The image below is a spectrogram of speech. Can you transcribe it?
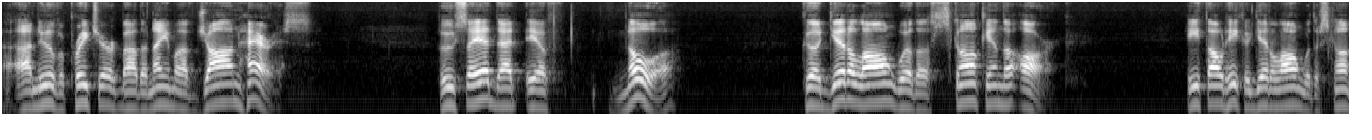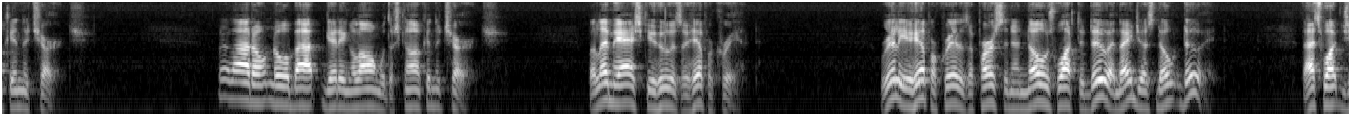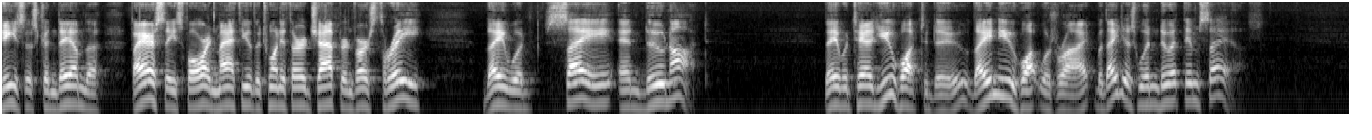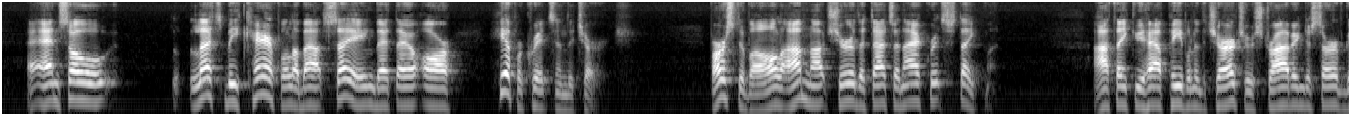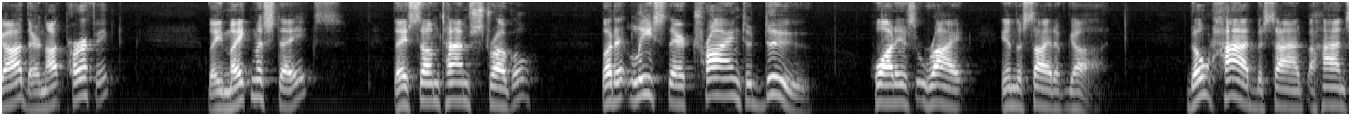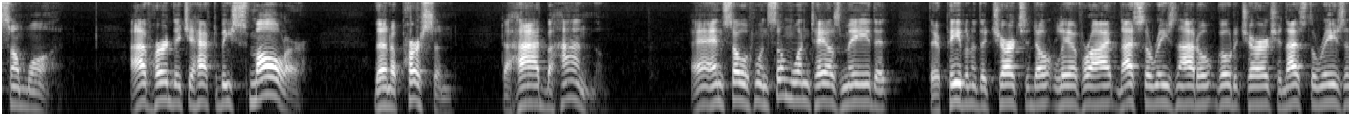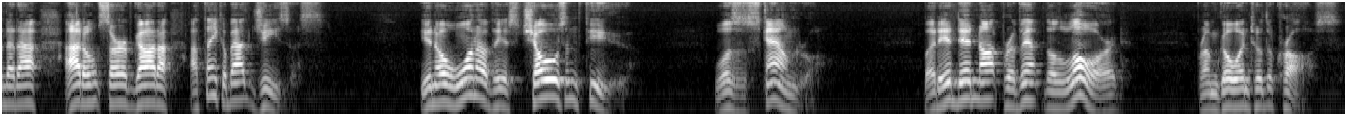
I knew of a preacher by the name of John Harris who said that if Noah could get along with a skunk in the ark, he thought he could get along with a skunk in the church. Well, I don't know about getting along with a skunk in the church. But let me ask you who is a hypocrite? Really, a hypocrite is a person who knows what to do and they just don't do it. That's what Jesus condemned the Pharisees for in Matthew, the 23rd chapter, and verse 3. They would say and do not. They would tell you what to do. They knew what was right, but they just wouldn't do it themselves. And so let's be careful about saying that there are hypocrites in the church. First of all, I'm not sure that that's an accurate statement. I think you have people in the church who are striving to serve God. They're not perfect. They make mistakes. They sometimes struggle. but at least they're trying to do what is right in the sight of God. Don't hide beside, behind someone. I've heard that you have to be smaller than a person to hide behind them. And so when someone tells me that there are people in the church that don't live right, and that's the reason I don't go to church, and that's the reason that I, I don't serve God, I, I think about Jesus. You know, one of his chosen few was a scoundrel, but it did not prevent the Lord from going to the cross.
